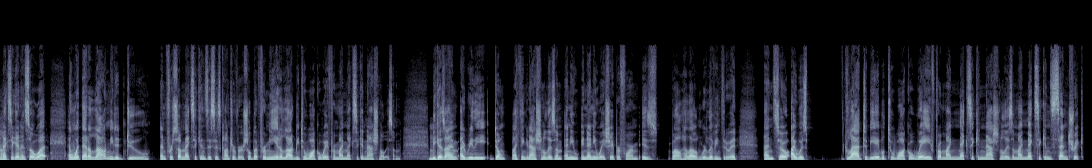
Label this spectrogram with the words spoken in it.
huh. Mexican, and so what?" And what that allowed me to do and for some Mexicans this is controversial, but for me it allowed me to walk away from my Mexican nationalism. Mm. Because I'm I really don't I think nationalism any in any way shape or form is well, hello, we're living through it. And so I was glad to be able to walk away from my Mexican nationalism, my Mexican centric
